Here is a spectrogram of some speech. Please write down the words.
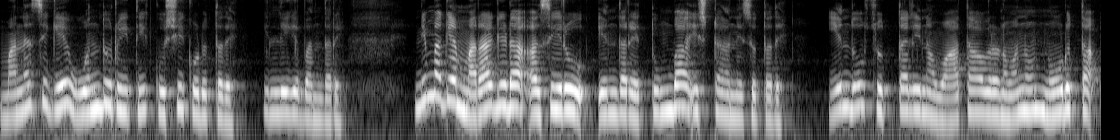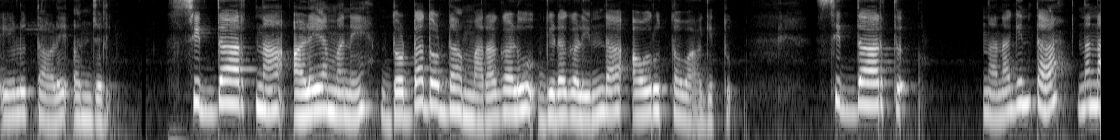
ಮನಸ್ಸಿಗೆ ಒಂದು ರೀತಿ ಖುಷಿ ಕೊಡುತ್ತದೆ ಇಲ್ಲಿಗೆ ಬಂದರೆ ನಿಮಗೆ ಮರ, ಗಿಡ, ಹಸಿರು ಎಂದರೆ ತುಂಬ ಇಷ್ಟ ಅನ್ನಿಸುತ್ತದೆ ಎಂದು ಸುತ್ತಲಿನ ವಾತಾವರಣವನ್ನು ನೋಡುತ್ತಾ ಹೇಳುತ್ತಾಳೆ ಅಂಜಲಿ. ಸಿದ್ಧಾರ್ಥ್ನ ಹಳೆಯ ಮನೆ ದೊಡ್ಡ ದೊಡ್ಡ ಮರಗಳು, ಗಿಡಗಳಿಂದ ಆವೃತವಾಗಿತ್ತು. ಸಿದ್ಧಾರ್ಥ್, ನನಗಿಂತ ನನ್ನ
